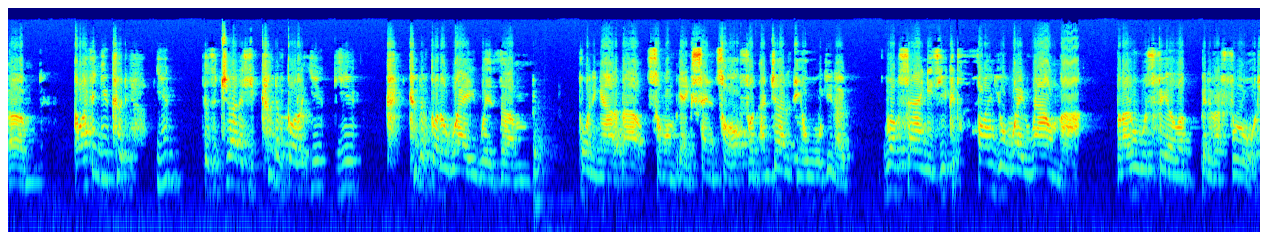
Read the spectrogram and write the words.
Um, and I think you could you as a journalist you could have got you you could have got away with um, pointing out about someone getting sent off and, and or you know, what I'm saying is you could find your way around that. But I always feel a bit of a fraud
